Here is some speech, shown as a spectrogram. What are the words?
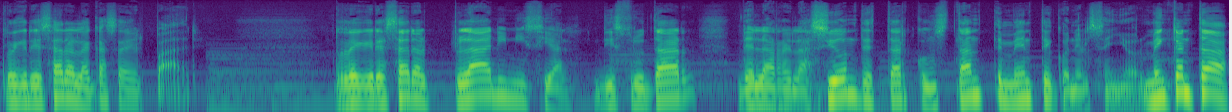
Regresar a la casa del Padre regresar al plan inicial, disfrutar de la relación de estar constantemente con el Señor. Me encanta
